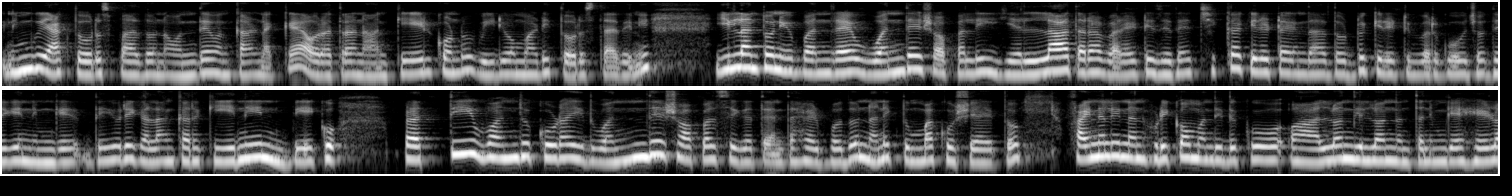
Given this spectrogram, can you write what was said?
ನಿಮಗೂ ಯಾಕೆ ತೋರಿಸ್ಬಾರ್ದು ಅನ್ನೋ ಒಂದೇ ಒಂದು ಕಾರಣಕ್ಕೆ ಅವ್ರ ಹತ್ರ ನಾನು ಕೇಳಿಕೊಂಡು ವಿಡಿಯೋ ಮಾಡಿ ತೋರಿಸ್ತಾ ಇದ್ದೀನಿ. ಇಲ್ಲಂತೂ ನೀವು ಬಂದರೆ ಒಂದೇ ಶಾಪಲ್ಲಿ ಎಲ್ಲ ಥರ ವೆರೈಟೀಸ್ ಇದೆ. ಚಿಕ್ಕ ಕಿರೀಟದಿಂದ ದೊಡ್ಡ ಕಿರೀಟದವರೆಗೂ ಜೊತೆಗೆ ನಿಮಗೆ ದೇವರಿಗೆ ಅಲಂಕಾರಕ್ಕೆ ಏನೇನು ಬೇಕು ಪ್ರತಿ ಒಂದು ಕೂಡ ಇದು ಒಂದೇ ಶಾಪಲ್ಲಿ ಸಿಗುತ್ತೆ ಅಂತ ಹೇಳ್ಬೋದು. ನನಗೆ ತುಂಬ ಖುಷಿ ಆಯಿತು. ಫೈನಲಿ ನಾನು ಹುಡ್ಕೊಂಬಂದಿದ್ದಕ್ಕೂ ಅಲ್ಲೊಂದು ಇಲ್ಲೊಂದು ಅಂತ ನಿಮಗೆ ಹೇಳೋ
